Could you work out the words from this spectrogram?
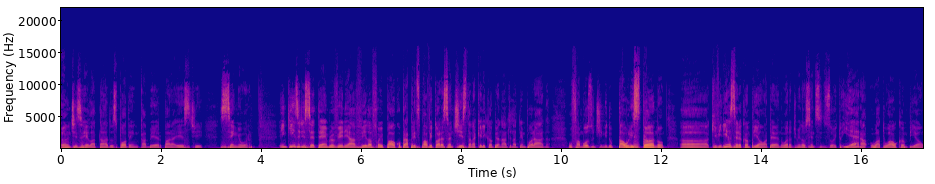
antes relatados podem caber para este senhor. Em 15 de setembro, Vini, a Vila foi palco para a principal vitória santista naquele campeonato e na temporada. O famoso time do Paulistano, uh, que viria a ser campeão até no ano de 1918 e era o atual campeão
